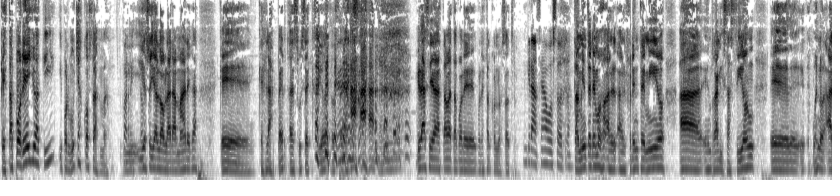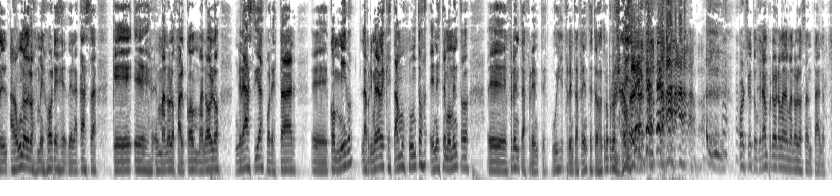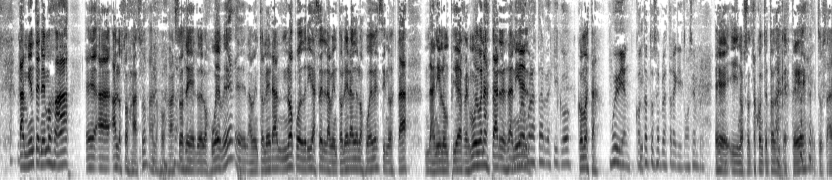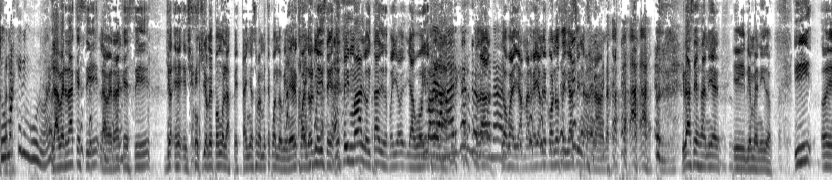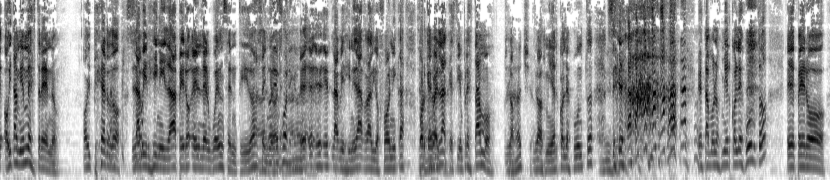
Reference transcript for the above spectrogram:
que estás por ello aquí y por muchas cosas más. Y, Correcto. y eso ya lo hablará Marga, que, que es la experta de su sección. entonces. Gracias, Tabata, por, eh, por estar con nosotros. Gracias a vosotros. También tenemos al, al frente mío a- en realización, eh, de- bueno, al- a uno de los mejores de la casa, que es Manolo Falcón. Manolo, gracias por estar eh, conmigo. La primera vez que estamos juntos en este momento eh, frente a frente. Uy, frente a frente, esto es otro programa de la casa. Por cierto, gran programa de Manolo Santana. También tenemos a, eh, a, a los ojazos, a los ojazos de, de los jueves. Eh, la ventolera no podría ser la ventolera de los jueves si no está Daniel Umpierres. Muy buenas tardes, Daniel. Muy buenas tardes, Kiko. ¿Cómo estás? Muy bien, contento siempre de estar aquí, como siempre. Eh, y nosotros contentos de que estés. Tú sabes. Tú para- más que ninguno, ¿eh? La verdad que sí, la verdad que sí. Yo, eh, yo, yo me pongo las pestañas solamente cuando viene él, cuando él me dice estoy malo y tal, y después yo ya voy. Oye, va a a Marga, no me pongo nada. Yo, vaya, Marga ya me conoce ya sin nada, nada, nada. Gracias, Daniel, y bienvenido. Y eh, hoy también me estreno. Hoy pierdo la virginidad, pero en el buen sentido, señor. radiofónica. la virginidad radiofónica, porque es verdad que siempre estamos los, los miércoles juntos. Sí. estamos los miércoles juntos, eh, pero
